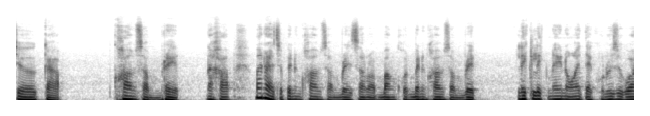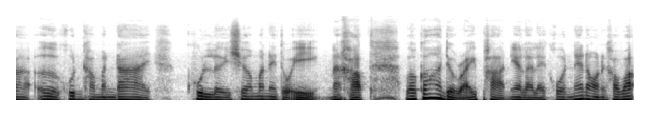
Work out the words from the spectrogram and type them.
เจอกับความสำเร็จนะครับ มันอาจจะเป็นความสำเร็จสำหรับบางคนเป็นความสำเร็จ เล็ก ๆ น้อยๆแต่คุณรู้สึกว่าเออคุณทำมันได้ คุณเลยเชื่อมั่นในตัวเองนะครับ แล้วก็ on the right path เนี่ยหลายๆคนแน่นอนครับว่า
